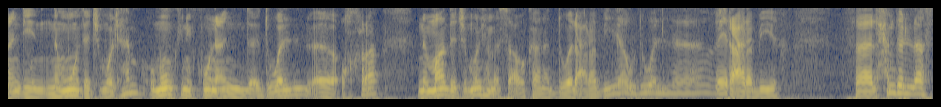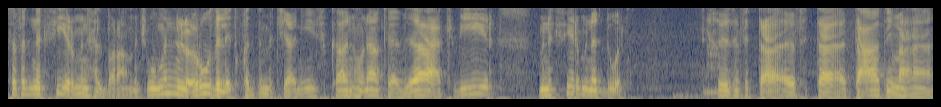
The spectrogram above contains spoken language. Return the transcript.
عندي نموذج ملهم وممكن يكون عند دول أخرى نماذج ملهمة سواء كانت دول عربية أو دول غير عربية. فالحمد لله استفدنا كثير من هالبرامج ومن العروض اللي تقدمت. يعني كان هناك إبداع كبير من كثير من الدول في في في التعاطي مع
